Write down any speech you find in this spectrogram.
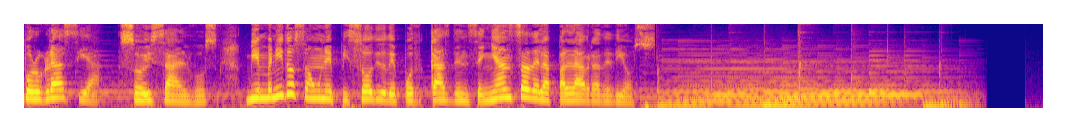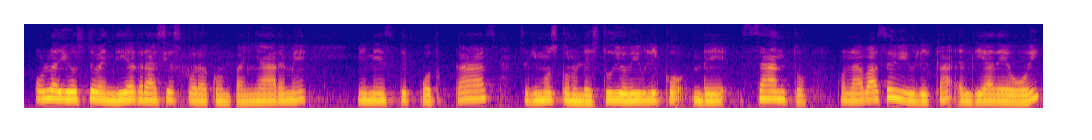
Por gracia sois salvos. Bienvenidos a un episodio de podcast de enseñanza de la palabra de Dios. Hola, Dios te bendiga. Gracias por acompañarme en este podcast. Seguimos con el estudio bíblico de Santo, con la base bíblica el día de hoy,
